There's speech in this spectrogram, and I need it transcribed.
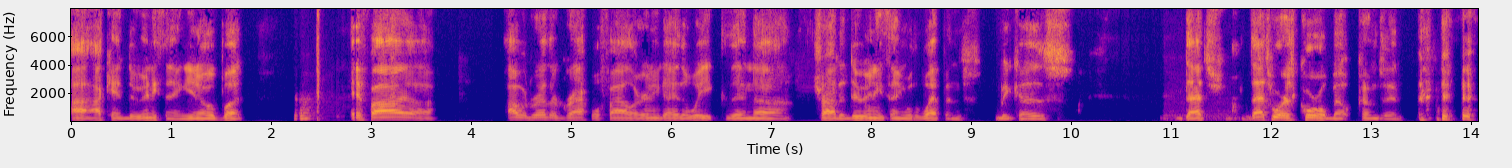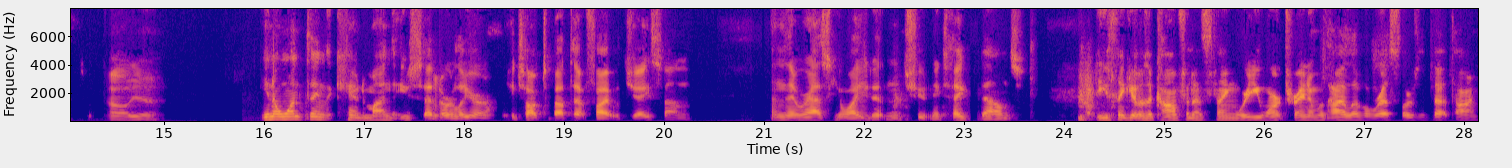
I, I can't do anything, you know. But if I uh, I would rather grapple Fowler any day of the week than uh, try to do anything with weapons because that's that's where his coral belt comes in. oh yeah. You know, one thing that came to mind that you said earlier, you talked about that fight with Jason, and they were asking why you didn't shoot any takedowns. Do you think it was a confidence thing where you weren't training with high level wrestlers at that time?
